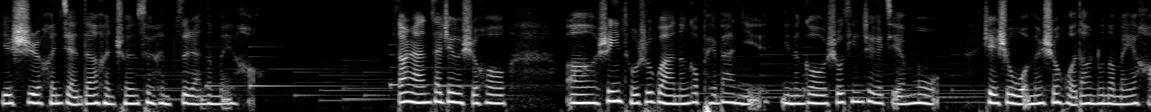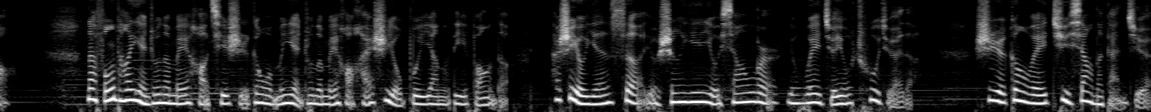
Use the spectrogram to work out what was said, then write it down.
也是很简单、很纯粹、很自然的美好。当然，在这个时候，呃，声音图书馆能够陪伴你，你能够收听这个节目，这也是我们生活当中的美好。那冯唐眼中的美好，其实跟我们眼中的美好还是有不一样的地方的。它是有颜色、有声音、有香味儿、有味觉、有触觉的，是更为具象的感觉。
